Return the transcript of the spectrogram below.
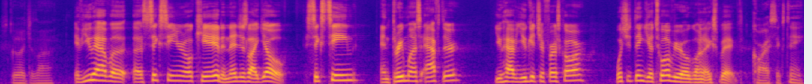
It's good, Jelani. If you have a, a 16 year old kid and they're just like, yo, 16 and three months after you have you get your first car, what you think your 12 year old going to expect? Car at 16.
